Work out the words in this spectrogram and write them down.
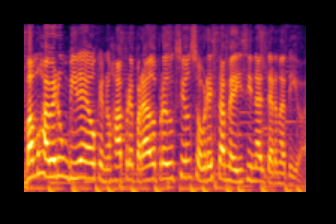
Vamos a ver un video que nos ha preparado producción sobre esta medicina alternativa.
